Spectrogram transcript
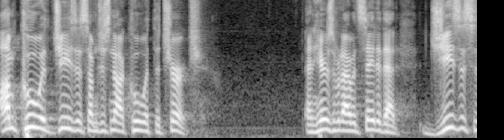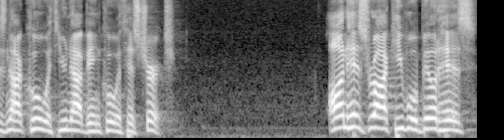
I'm cool with Jesus, I'm just not cool with the church. And here's what I would say to that Jesus is not cool with you not being cool with his church. On his rock, he will build his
